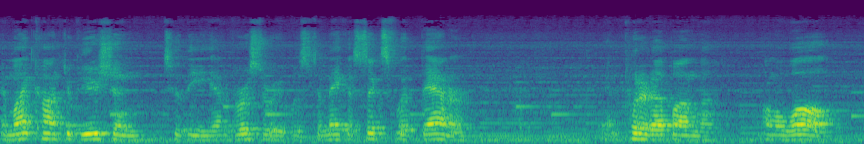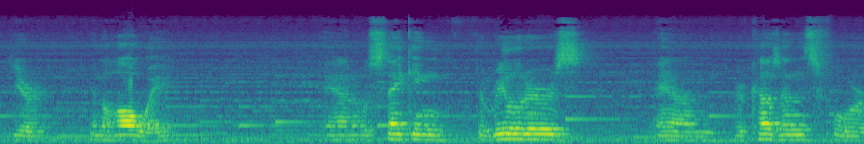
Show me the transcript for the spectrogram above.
And my contribution to the anniversary was to make a six-foot banner and put it up on the, on the wall here in the hallway. And it was thanking the realtors and her cousins for,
